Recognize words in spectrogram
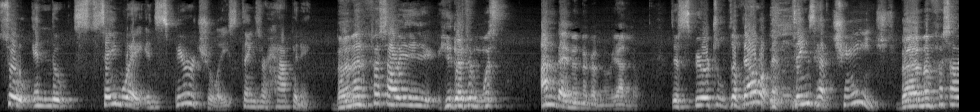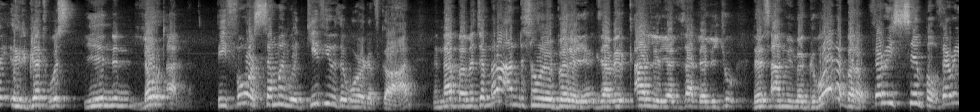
So, in the same way, in spiritually, things are happening. በመንፈሳዊ ሂደትም ውስጥ አንድ አይነት ነገር ነው ያለው There's spiritual development. Things have changed. በመንፈሳዊ እድገት ውስጥ ይህንን ለውጥ አለ Before, someone would give you the word of God, እና በመጀመሪያ አንድ ሰው ነበረ የእግዚአብሔር ቃል የዛ ለልጁ ለህፃኑ ይመግበው የነበረው very simple, very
